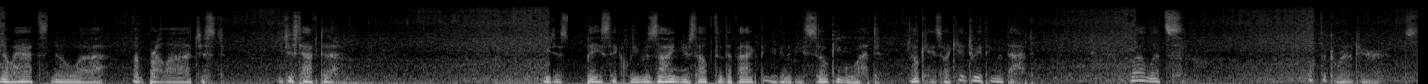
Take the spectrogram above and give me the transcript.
No hats, no uh, umbrella, just, you just have to, you just basically resign yourself to the fact that you're going to be soaking wet. Okay, so I can't do anything with that. Well, let's, let's look around here and see.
